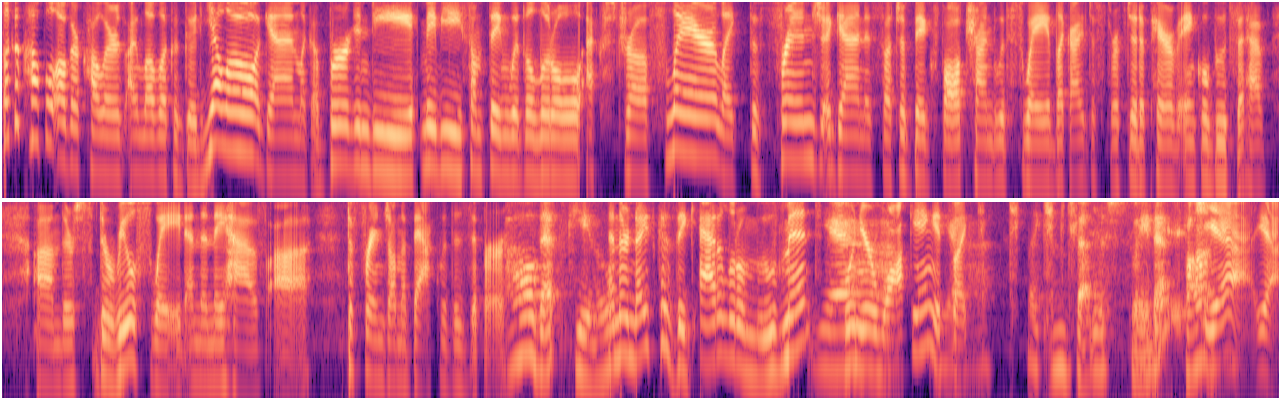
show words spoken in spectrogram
like a couple other colors. I love like a good yellow, again, like a burgundy, maybe something with a little extra flair. Like the fringe, again, is such a big fall trend with suede. Like I just thrifted a pair of ankle boots that have, um, they're, they're real suede and then they have, uh, the fringe on the back with the zipper. oh, that's cute. And they're nice because they add a little movement when you're walking. It's like, Yeah. Like embellished suede. That's fun. yeah, yeah.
